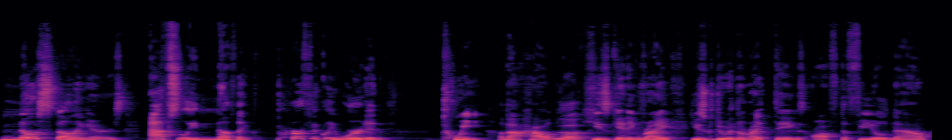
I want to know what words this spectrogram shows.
no spelling errors, absolutely nothing, perfectly worded tweet about how Look. he's getting right, he's doing the right things off the field now.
